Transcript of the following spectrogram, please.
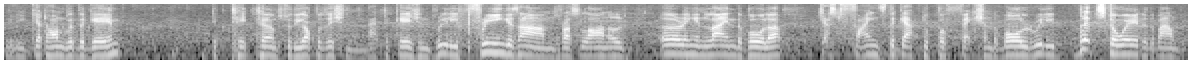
really get on with the game, dictate terms to the opposition. On that occasion, really freeing his arms, Russell Arnold, erring in line the bowler, just finds the gap to perfection. The ball really blitzed away to the boundary.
